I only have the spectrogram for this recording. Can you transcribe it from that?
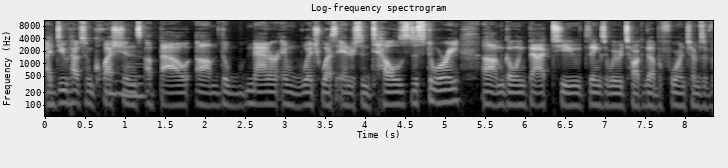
I do have some questions about um, the manner in which Wes Anderson tells the story, um, going back to things that we were talking about before in terms of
